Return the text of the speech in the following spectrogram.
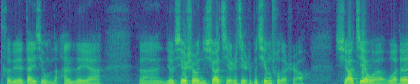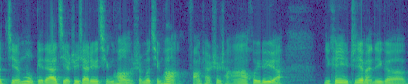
特别担心我们的安危啊，嗯，有些时候你需要解释解释不清楚的时候，需要借我我的节目给大家解释一下这个情况，什么情况，房产市场啊，汇率啊，你可以直接把那个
